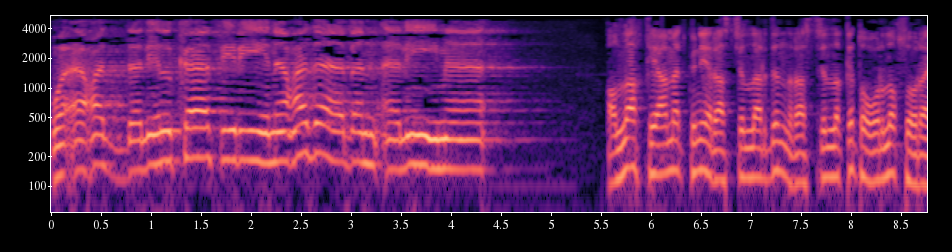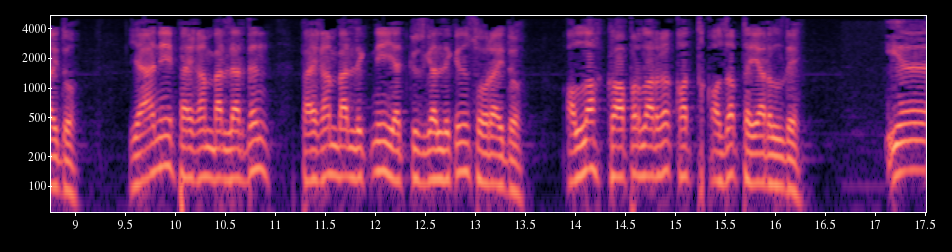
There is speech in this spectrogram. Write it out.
وأعد للكافرين عذابا أليما alloh qiyomat kuni rostchillardan rostchillikqa to'g'riliq so'raydi ya'ni payg'ambarlardan payg'ambarlikni yetkazganligini so'raydi alloh kofirlarga qattiq azob tayyorildi يا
